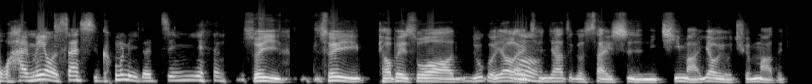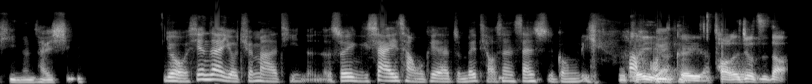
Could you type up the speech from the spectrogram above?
我还没有三十公里的经验。所以，所以朴佩说啊，如果要来参加这个赛事，嗯、你起码要有全马的体能才行。有，现在有全马的体能了，所以下一场我可以来准备挑战三十公里。可以啊，可以啊，跑了就知道。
